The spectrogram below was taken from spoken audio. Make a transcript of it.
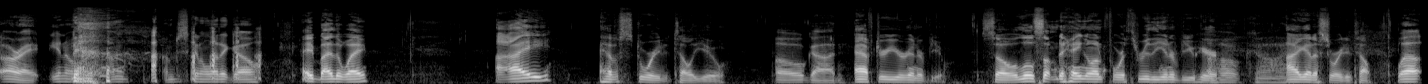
all right. You know, I'm, I'm just gonna let it go. Hey, by the way, I have a story to tell you Oh God. after your interview. So a little something to hang on for through the interview here. Oh God. I got a story to tell, well,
